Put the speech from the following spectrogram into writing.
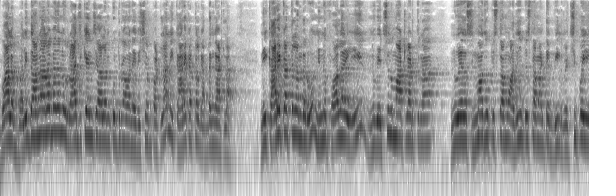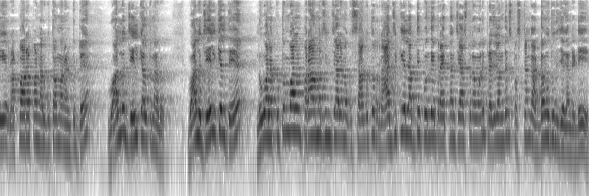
వాళ్ళ బలిదానాల మీద నువ్వు రాజకీయం చేయాలనుకుంటున్నావు అనే విషయం పట్ల నీ కార్యకర్తలకు అర్థం కావట్లా. నీ కార్యకర్తలందరూ నిన్ను ఫాలో అయ్యి నువ్వు హెచ్చులు మాట్లాడుతున్నా నువ్వేదో సినిమా చూపిస్తాము అది చూపిస్తామంటే వీళ్ళు రెచ్చిపోయి రప్పారప్ప రప్పా నరుకుతామని అంటుంటే వాళ్ళు జైలుకి వెళ్తున్నారు వాళ్ళు జైలుకి వెళ్తే నువ్వు వాళ్ళ కుటుంబాలను పరామర్శించాలని ఒక సాగుతో రాజకీయ లబ్ధి పొందే ప్రయత్నం చేస్తున్నావు అని ప్రజలందరూ స్పష్టంగా అర్థమవుతుంది జగన్ రెడ్డి.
